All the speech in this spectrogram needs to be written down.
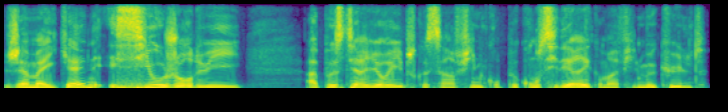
jamaïcaine. Et si aujourd'hui, a posteriori, parce que c'est un film qu'on peut considérer comme un film culte,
